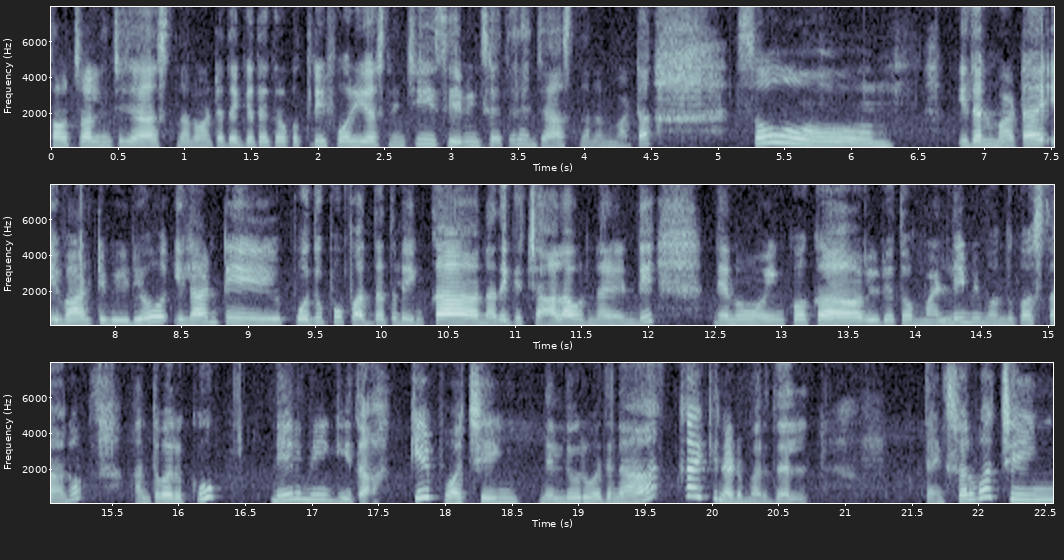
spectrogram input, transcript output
సంవత్సరాల నుంచి చేస్తున్నాను. అంటే దగ్గర దగ్గర ఒక 3, 4 ఇయర్స్ నుంచి ఈ సేవింగ్స్ అయితే నేను చేస్తున్నాను అనమాట సో, ఇదనమాట ఇవాల్టి వీడియో. ఇలాంటి పొదుపు పద్ధతులు ఇంకా నా దగ్గర చాలా ఉన్నాయండి. నేను ఇంకొక వీడియోతో మళ్ళీ మీ ముందుకొస్తాను. అంతవరకు నేను మీ గీత. కీప్ వాచింగ్ నెల్లూరు వదిన కాకినాడ మరదల్. Thanks for watching.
